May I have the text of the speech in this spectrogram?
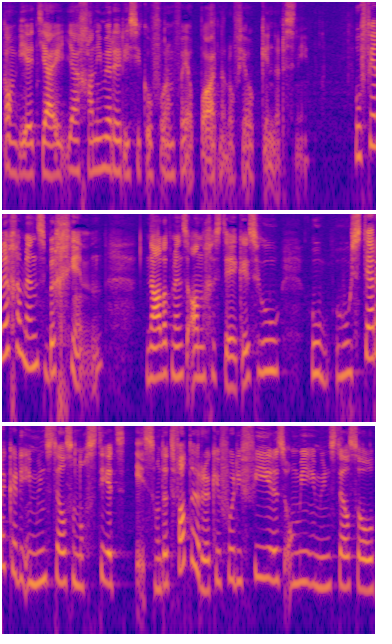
kan weet jy jy gaan nie meer 'n risiko vorm vir jou partner of jou kinders nie. Hoe vinniger mens begin nadat mens aangesteek is, hoe hoe hoe sterker die immuunstelsel nog steeds is want dit vat 'n rukkie voor die virus om die immuunstelsel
